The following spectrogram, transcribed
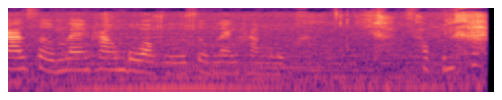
การเสริมแรงทางบวก หรือเสริมแรงทางลบค่ะขอบคุณค่ะ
